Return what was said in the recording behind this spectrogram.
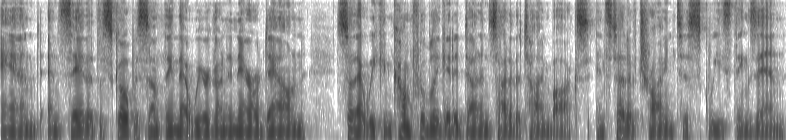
and and say that the scope is something that we are going to narrow down so that we can comfortably get it done inside of the time box instead of trying to squeeze things in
